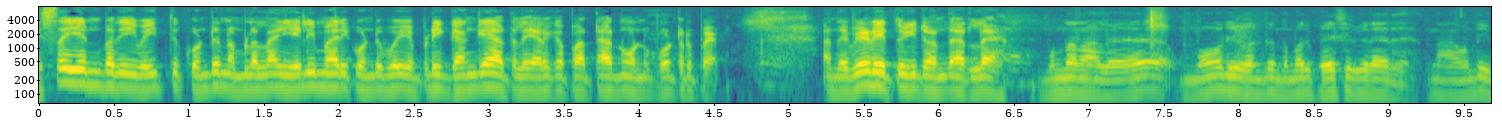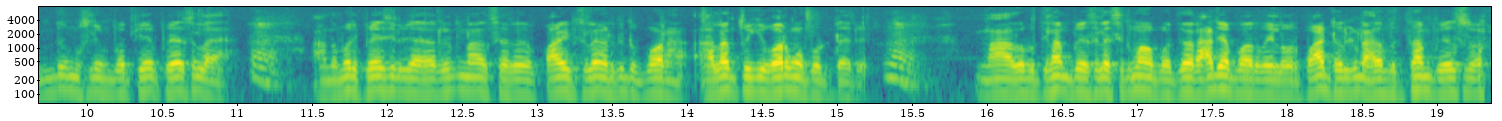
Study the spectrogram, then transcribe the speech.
இசை என்பதை வைத்துக்கொண்டு நம்மளெல்லாம் எலி மாதிரி கொண்டு போய் எப்படி கங்கை ஆற்றுல இறக்க பார்த்தாருன்னு ஒன்று போட்டிருப்பேன். அந்த வீணையை தூக்கிட்டு வந்தார்ல. முந்தா நாள் மோடி வந்து இந்த மாதிரி பேசியிருக்கிறாரு. நான் வந்து இந்து முஸ்லீம் பற்றியே பேசலை. அந்த மாதிரி பேசியிருக்காருன்னு நான் சில பாயிண்ட்ஸ்லாம் எடுத்துகிட்டு போகிறேன் அதெல்லாம் தூக்கி ஓரமாக போட்டுட்டாரு. நான் அதை பற்றிலாம் பேசல. சினிமாவை பற்றி தான் ராஜா பார்வையில் ஒரு பாட்டு இருக்குன்னு அதை பற்றி தான் பேசுவேன்.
